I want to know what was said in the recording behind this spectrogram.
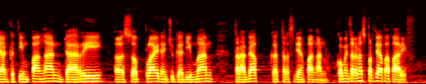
dan ketimpangan dari uh, supply dan juga demand terhadap ketersediaan pangan. Komentar Anda seperti apa Pak Arief?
